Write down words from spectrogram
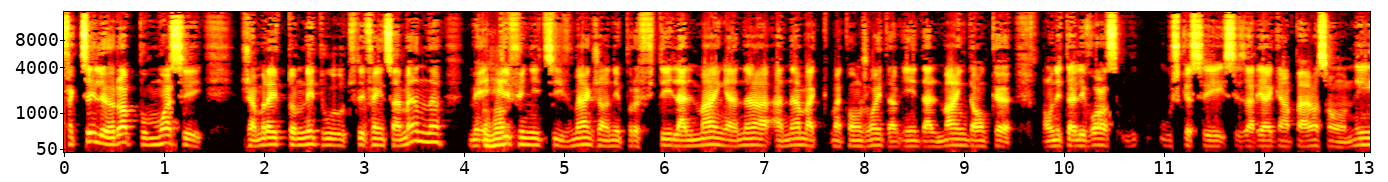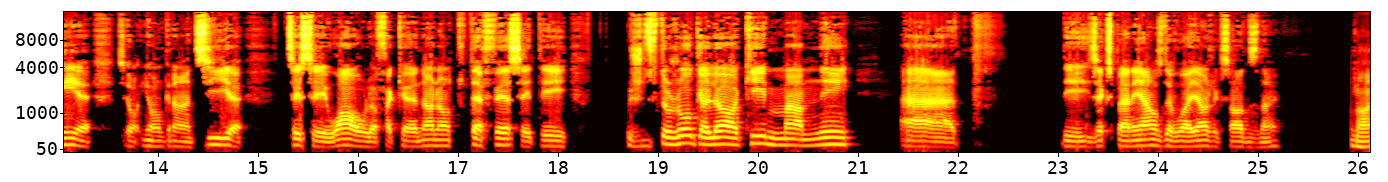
Fait que tu sais, l'Europe, pour moi, c'est. J'aimerais tourner toutes les fins de semaine, là, mais mm-hmm. définitivement que j'en ai profité. L'Allemagne, Anna, Anna ma, ma conjointe, elle vient d'Allemagne, donc euh, on est allé voir où, ce que ses, ses arrière-grands-parents sont nés, euh, ils ont grandi. tu sais, c'est wow, là. Fait que non, non, tout à fait, c'était. Je dis toujours que le hockey m'a amené à des expériences de voyage extraordinaires. Ouais.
